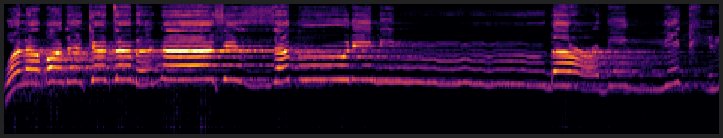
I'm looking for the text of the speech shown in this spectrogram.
ولقد كتبنا في الزبور من بعد الذكر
